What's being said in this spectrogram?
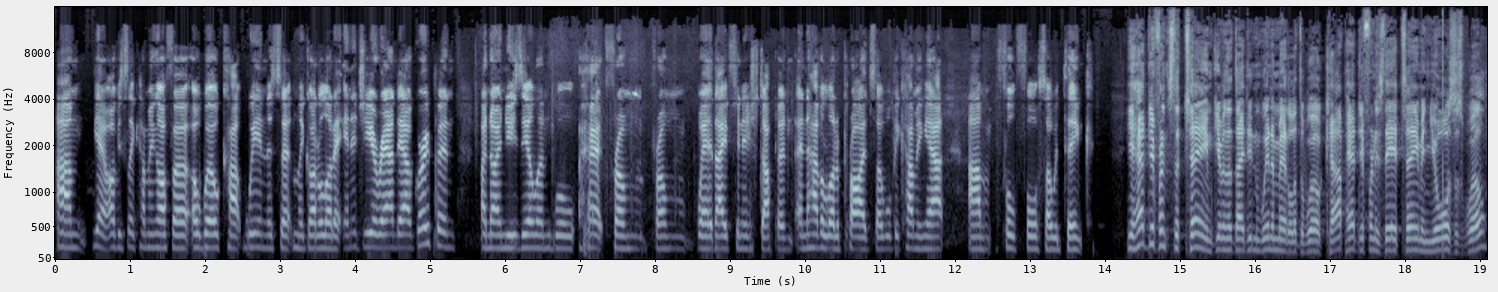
um, yeah, obviously coming off a, a World Cup win has certainly got a lot of energy around our group. And I know New Zealand will hurt from from where they finished up and, and have a lot of pride. So we'll be coming out um, full force, I would think. Yeah, how different's the team, given that they didn't win a medal at the World Cup? How different is their team and yours as well?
